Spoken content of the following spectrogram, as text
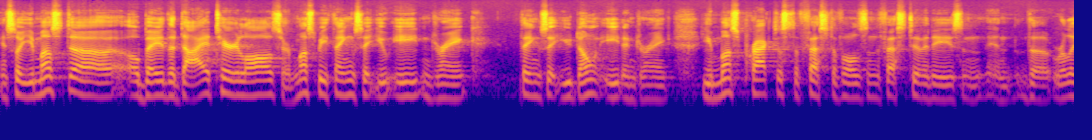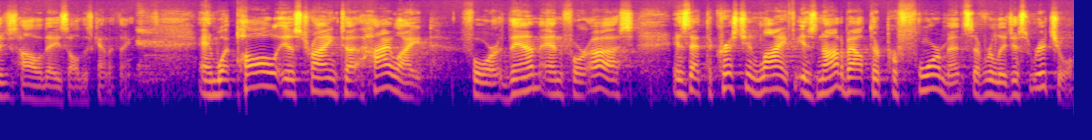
And so you must uh, obey the dietary laws. There must be things that you eat and drink, things that you don't eat and drink. You must practice the festivals and the festivities and, and the religious holidays, all this kind of thing. And what Paul is trying to highlight for them and for us is that the Christian life is not about the performance of religious ritual.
